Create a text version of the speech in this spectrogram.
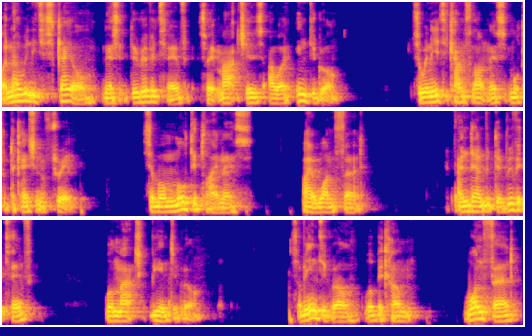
But now we need to scale this derivative so it matches our integral. So we need to cancel out this multiplication of 3. So we'll multiply this by one third. And then the derivative will match the integral. So the integral will become one third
